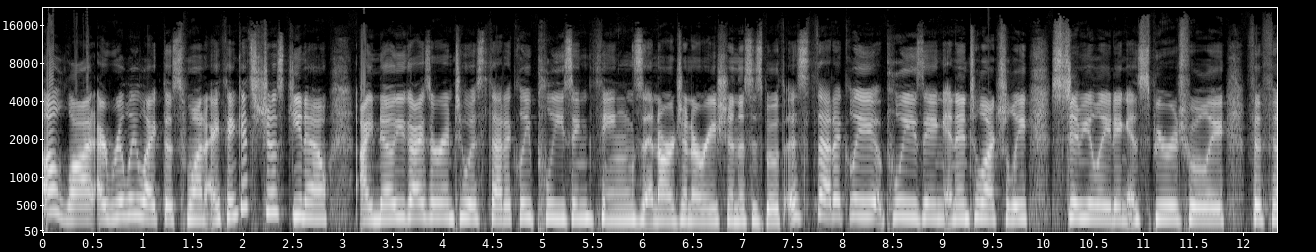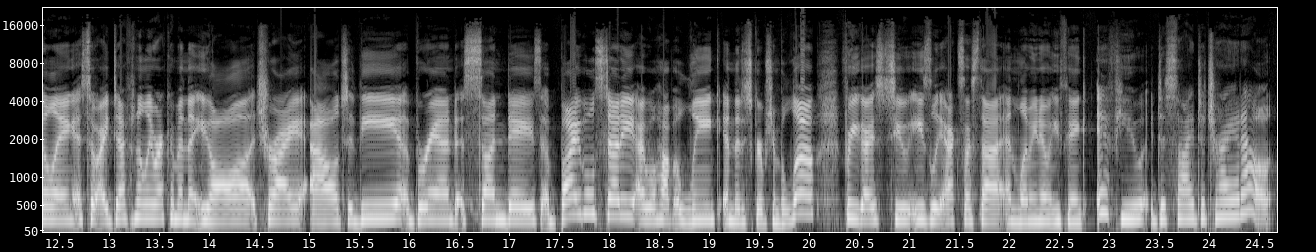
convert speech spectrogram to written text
a lot. I really like this one. I think it's just, you know, I know you guys are into aesthetically pleasing things in our generation. This is both aesthetically pleasing and intellectually stimulating and spiritually fulfilling. So I definitely recommend that y'all try out the brand Sunday's Bible study. I will have a link in the description below below for you guys to easily access that and let me know what you think if you decide to try it out.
